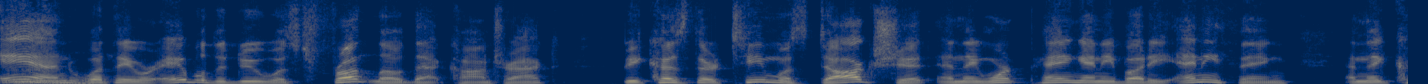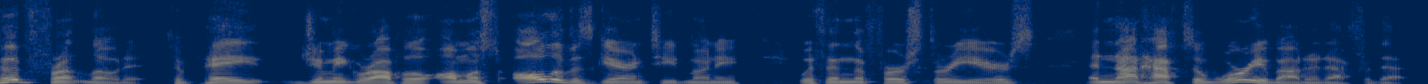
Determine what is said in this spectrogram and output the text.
And what they were able to do was front load that contract because their team was dog shit and they weren't paying anybody anything and they could front load it to pay Jimmy Garoppolo almost all of his guaranteed money within the first 3 years and not have to worry about it after that.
